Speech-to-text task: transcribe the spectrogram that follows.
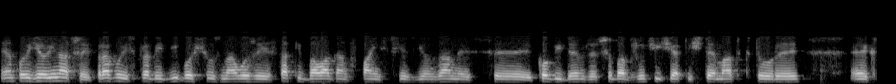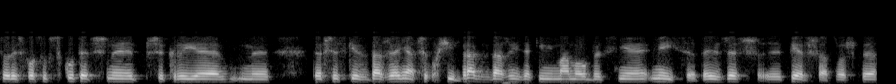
Ja bym powiedział inaczej. Prawo i Sprawiedliwość uznało, że jest taki bałagan w państwie związany z e, COVID-em, że trzeba wrzucić jakiś temat, który, e, który w sposób skuteczny przykryje te wszystkie zdarzenia, czy właściwie brak zdarzeń, z jakimi mamy obecnie miejsce. To jest rzecz e, pierwsza. Troszkę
